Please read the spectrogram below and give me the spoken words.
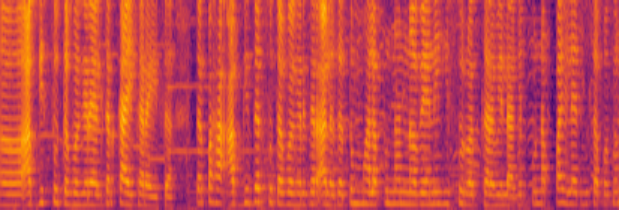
अं, सुतक वगैरे आलं तर काय करायचं? तर पहा अपघित जर सुतक वगैरे जर आलं तर तुम्हाला पुन्हा नव्याने ही सुरुवात करावी लागेल. पुन्हा पहिल्या दिवसापासून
